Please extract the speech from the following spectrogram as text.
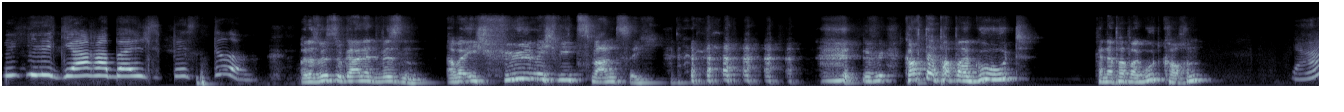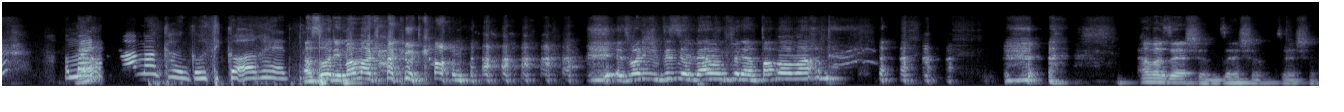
Wie viele Jahre alt bist du? Aber das willst du gar nicht wissen. Aber ich fühle mich wie 20. Kocht der Papa gut? Kann der Papa gut kochen? Ja? Und meine Ja? Mama kann gut kochen. Achso, die Mama kann gut kochen. Jetzt wollte ich ein bisschen Werbung für den Papa machen. Aber sehr schön, sehr schön, sehr schön.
